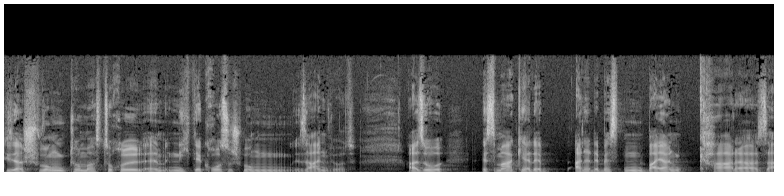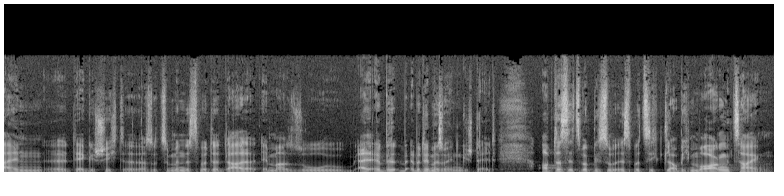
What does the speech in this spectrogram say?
dieser Schwung Thomas Tuchel ähm, nicht der große Schwung sein wird. Also es mag ja der einer der besten Bayern-Kader sein äh, der Geschichte. Also zumindest wird er da immer so, äh, wird immer so hingestellt. Ob das jetzt wirklich so ist, wird sich, glaube ich, morgen zeigen.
